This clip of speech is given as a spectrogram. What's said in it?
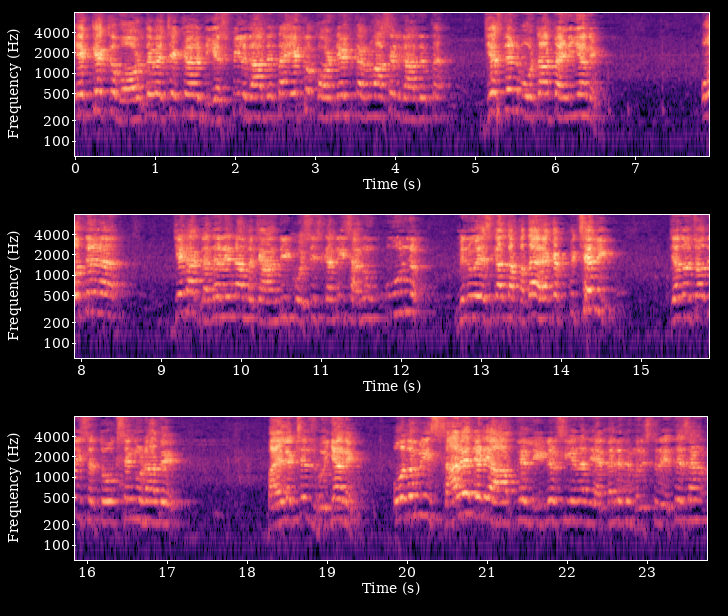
ਇੱਕ ਇੱਕ ਵਾਰਡ ਦੇ ਵਿੱਚ ਇੱਕ ਡੀਐਸਪੀ ਲਗਾ ਦਿੱਤਾ, ਇੱਕ ਕੋਆਰਡੀਨੇਟ ਕਰਨ ਵਾਸਤੇ ਲਗਾ ਦਿੱਤਾ। ਜਿਸ ਦਿਨ ਵੋਟਾਂ ਪੈਣੀਆਂ ਨੇ, ਉਸ ਦਿਨ ਜਿਹੜਾ ਗਦਰ ਇਹਨਾਂ ਮਚਾਉਣ ਦੀ ਕੋਸ਼ਿਸ਼ ਕਰਨੀ ਸਾਨੂੰ ਪੂਰਨ ਮੈਨੂੰ ਇਸ ਗੱਲ ਦਾ ਪਤਾ ਹੈ ਕਿ ਪਿੱਛੇ ਵੀ ਜਦੋਂ ਚੌਧਰੀ ਸੰਤੋਖ ਸਿੰਘ ਉਹਨਾਂ ਦੇ ਬਾਈ ਇਲੈਕਸ਼ਨਸ ਹੋਈਆਂ ਨੇ, ਉਦੋਂ ਵੀ ਸਾਰੇ ਜਿਹੜੇ ਆਪ ਦੇ ਲੀਡਰ ਸੀ, ਇਹਨਾਂ ਦੇ ਐਮਐਲਏ ਤੇ ਮਿਨਿਸਟਰ ਇੱਥੇ ਸਨ,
